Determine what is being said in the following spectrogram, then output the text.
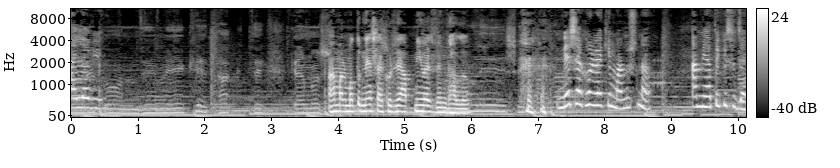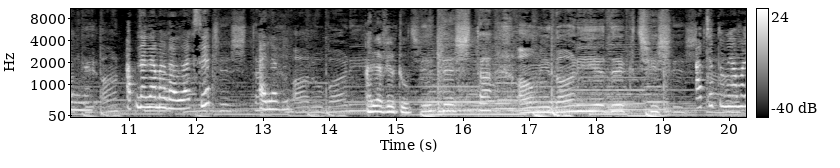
আই লাভ ইউ আমার মতো নেশা করে আপনিও আসবেন ভালো। নেশাখোররা কি মানুষ না? আমি এত কিছু জানি না। আপনারে আমার ভালো লাগছে। I love you I love you too আমি দাঁড়িয়ে দেখছি আচ্ছা তুমি আমার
